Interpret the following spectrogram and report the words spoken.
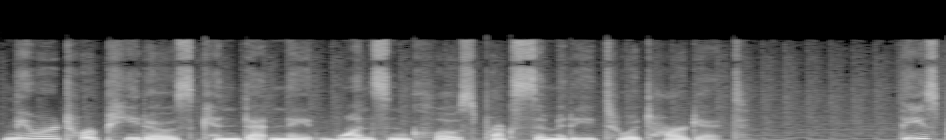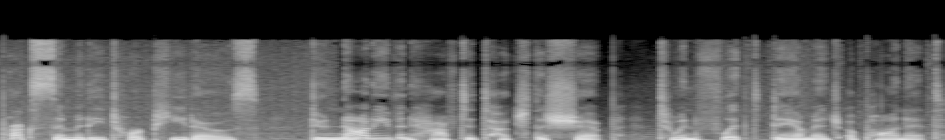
Newer torpedoes can detonate once in close proximity to a target. These proximity torpedoes do not even have to touch the ship to inflict damage upon it.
